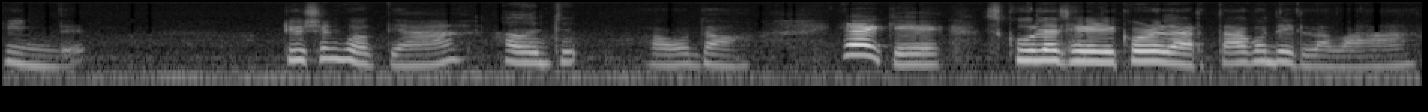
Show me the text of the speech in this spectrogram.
ಹಿಂದೆ. ಟ್ಯೂಷನ್ಗೆ ಹೋಗ್ತೀಯಾ? ಹೌದು. ಹೌದಾ? ಯಾಕೆ? ಸ್ಕೂಲಲ್ಲಿ ಹೇಳಿಕೊಡೋದು ಅರ್ಥ ಆಗೋದಿಲ್ಲವಾ?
